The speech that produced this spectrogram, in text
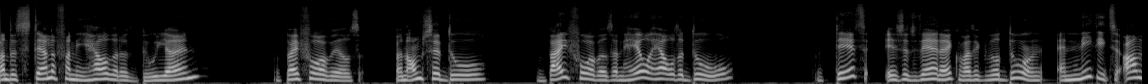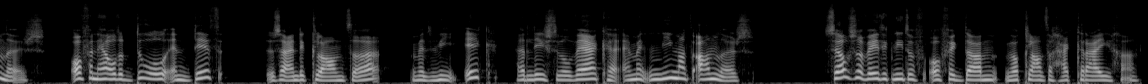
Want het stellen van die heldere doelen, bijvoorbeeld een omzetdoel, bijvoorbeeld een heel helder doel. Dit is het werk wat ik wil doen en niet iets anders. Of een helder doel en dit zijn de klanten met wie ik het liefst wil werken en met niemand anders. Zelfs al weet ik niet of, of ik dan wel klanten ga krijgen.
